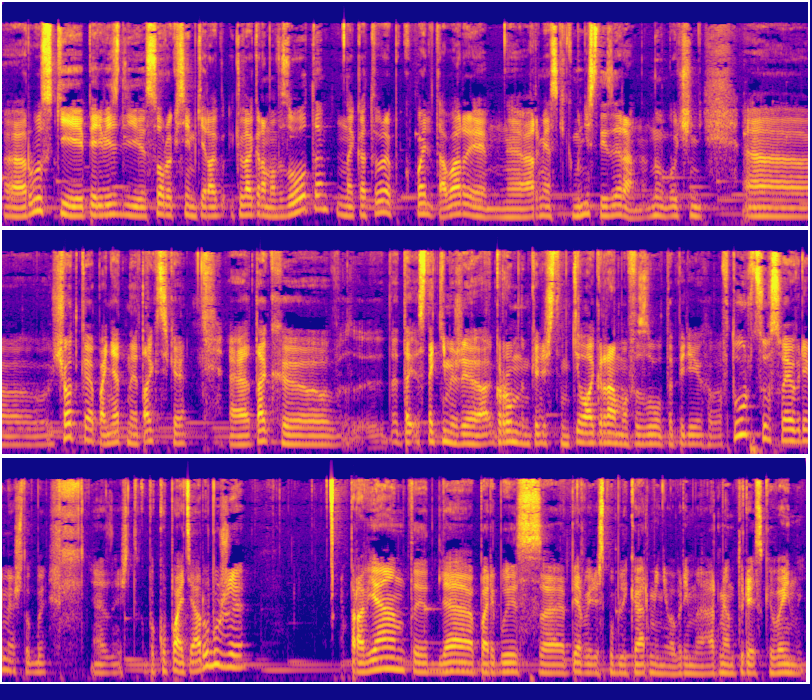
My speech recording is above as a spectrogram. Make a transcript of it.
Э, русские перевезли 47 килограммов золота, на которые покупали товары э, армянские коммунисты из Ирана. Ну, очень э, четкая, понятная тактика. Э, так, э, с таким же огромным количеством килограммов золота переехала в Турцию в свое время, чтобы э, значит, покупать оружие, провианты для борьбы с Первой Республикой Армении во время армяно-турецкой войны.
